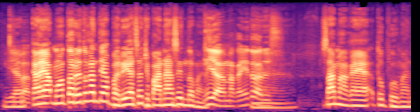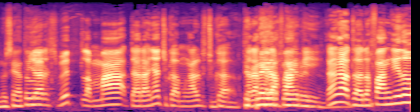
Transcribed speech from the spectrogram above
ya, kayak motor itu kan tiap hari aja dipanasin tuh mas. Iya, makanya itu harus Nah, sama kayak tubuh manusia tuh. biar smooth, lemak, darahnya juga mengalir juga. Hmm, Darah-darah funky. Kan kalau darah funky itu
